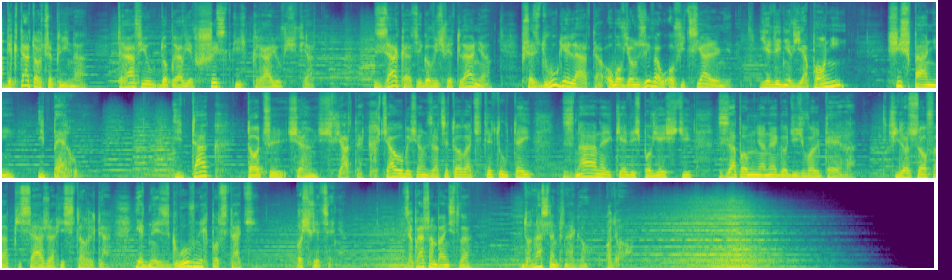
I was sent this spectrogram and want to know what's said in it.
Dyktator Czeplina trafił do prawie wszystkich krajów świata. Zakaz jego wyświetlania przez długie lata obowiązywał oficjalnie jedynie w Japonii, Hiszpanii i Peru. I tak toczy się światek. Chciałoby się zacytować tytuł tej znanej kiedyś powieści zapomnianego dziś Voltera, filozofa, pisarza, historyka, jednej z głównych postaci oświecenia. Zapraszam Państwa do następnego odro.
